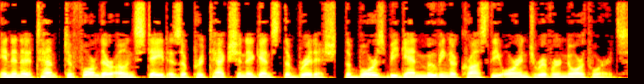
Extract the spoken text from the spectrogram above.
In an attempt to form their own state as a protection against the British, the Boers began moving across the Orange River northwards.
